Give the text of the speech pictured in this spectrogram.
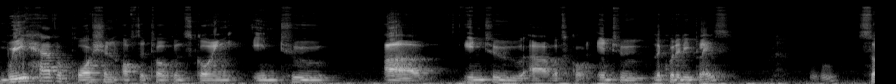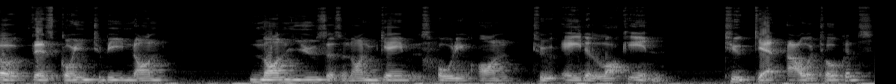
we have a portion of the tokens going into uh, into uh, what's it called into liquidity plays mm-hmm. so there's going to be non non users or non gamers holding on to ADA lock in to get our tokens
